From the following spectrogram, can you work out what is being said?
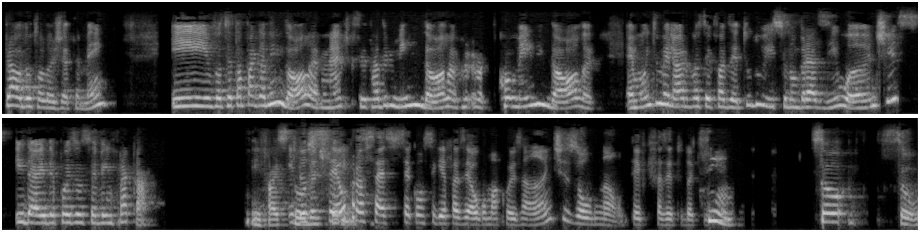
para odontologia também. E você está pagando em dólar, né? Porque você está dormindo em dólar, comendo em dólar. É muito melhor você fazer tudo isso no Brasil antes e daí depois você vem para cá. E faz e toda a diferença. E do seu processo, você conseguia fazer alguma coisa antes ou não? Teve que fazer tudo aqui? Sim. Sou. Sou.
